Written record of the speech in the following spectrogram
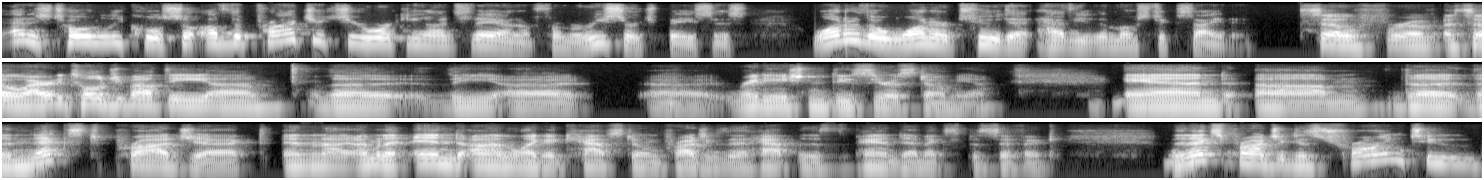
that is totally cool. So, of the projects you're working on today, on a, from a research basis, what are the one or two that have you the most excited? So, for so I already told you about the uh, the the uh, uh, radiation induced xerostomia, mm-hmm. and um, the the next project, and I, am going to end on like a capstone project that happened this pandemic specific. The next project is trying to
